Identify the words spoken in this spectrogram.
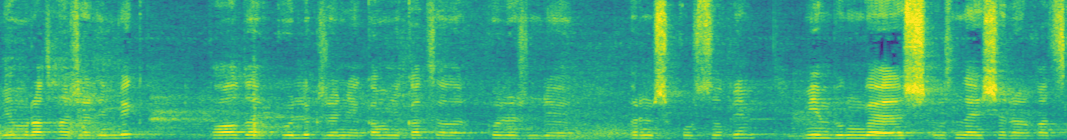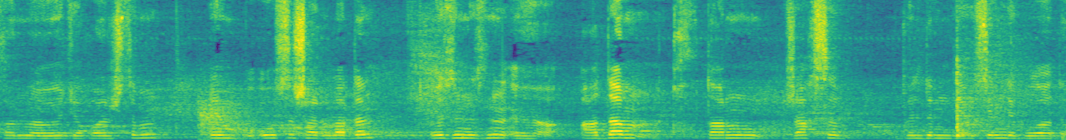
мен мұратхан жәрденбек павлодар көлік және коммуникациялар колледжінде бірінші курс оқимын. Мен бүгінгі осындай іс шараға қатысқаныма өте қуаныштымын. Мен осы шаралардан өзіміздің адам құқықтарын жақсы білдім десем де болады.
